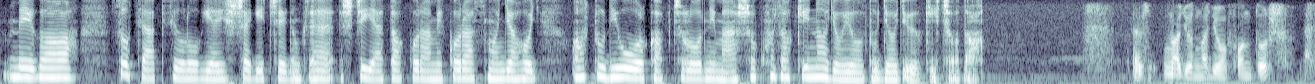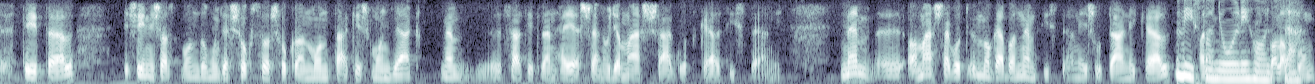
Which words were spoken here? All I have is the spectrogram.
még a szociálpszichológiai segítségünkre siet akkor, amikor azt mondja, hogy azt tud jól kapcsolódni másokhoz, aki nagyon jól tudja, hogy ő kicsoda. Ez nagyon-nagyon fontos tétel, és én is azt mondom, ugye sokszor sokan mondták és mondják, nem feltétlen helyesen, hogy a másságot kell tisztelni nem, a másságot önmagában nem tisztelni és utálni kell. Viszonyulni hozzá. Alapon,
